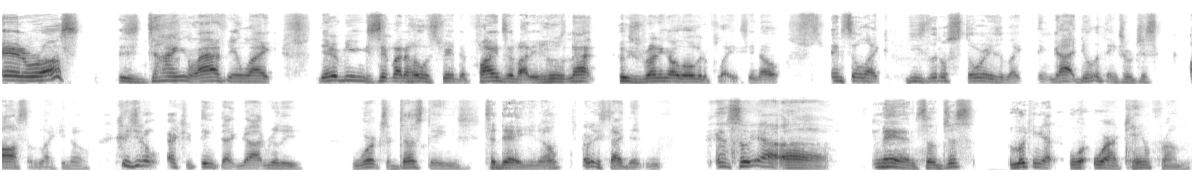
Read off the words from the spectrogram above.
And Ross is dying laughing like they're being sent by the Holy Spirit to find somebody who's not, who's running all over the place, you know? And so, like, these little stories of like God doing things are just awesome, like, you know? Because you don't actually think that God really works or does things today, you know? Or at least I didn't and so yeah, uh, man. So just looking at wh- where I came from,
